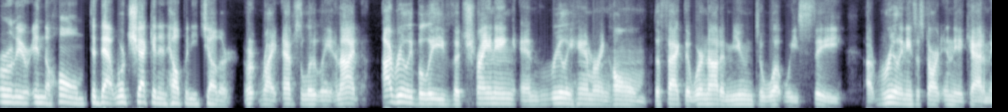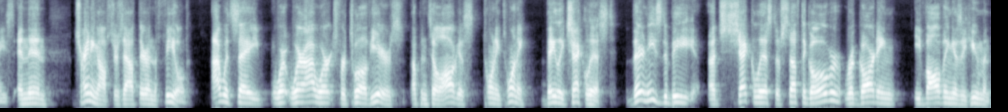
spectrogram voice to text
earlier in the home to that we're checking and helping each other. Right. Absolutely. And I, I really believe the training and really hammering home the fact that we're not immune to what we see uh, really needs to start in the academies. And then training officers out there in the field. I would say where, where I worked for 12 years up until August 2020, daily checklist. There needs to be a checklist of stuff to go over regarding evolving as a human,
